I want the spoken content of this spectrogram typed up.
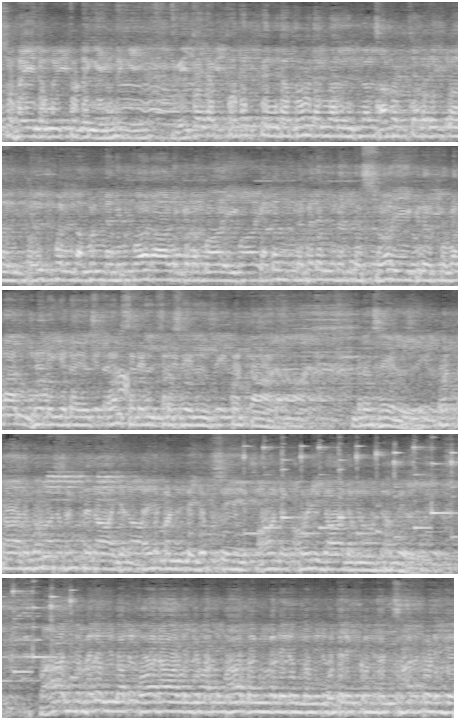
സുഹൈലും തുടങ്ങി. വിജയപ്പുതുപ്പിന്റെ ദൂരങ്ങൾ കൽപ്പുള്ള കെൽപ്പുള്ള മുന്നണി പോരാളികളുമായി കടന്നു വരുന്നുണ്ട് സോയി ഗ്രൂപ്പ് വളാഞ്ചേരിയുടെ സ്പോൺസറിൽ ബ്രസീൽ കൊട്ടാരം. ബ്രസീൽ കൊട്ടാര ശക്തരായ ഡയമണ്ട് എഫ് സി ആനക്കൊഴിയാലും തമ്മിൽ. പാഞ്ഞു വരുന്ന പോരാളിയുടെ പാദങ്ങളിലൊന്നും ഉതിരിക്കുന്ന ചാക്കൊടിയെ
